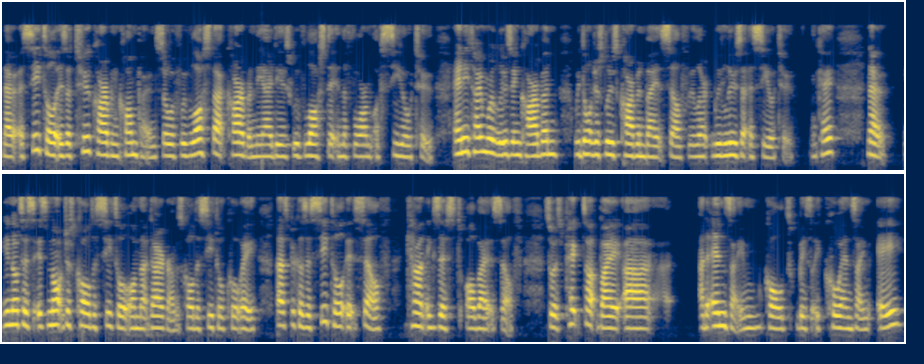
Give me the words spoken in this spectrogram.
now acetyl is a two carbon compound, so if we've lost that carbon, the idea is we've lost it in the form of CO2. Anytime we're losing carbon, we don't just lose carbon by itself, we, we lose it as CO2. Okay, now, you notice it's not just called acetyl on that diagram, it's called acetyl-CoA. That's because acetyl itself can't exist all by itself. So it's picked up by uh, an enzyme called basically coenzyme A.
